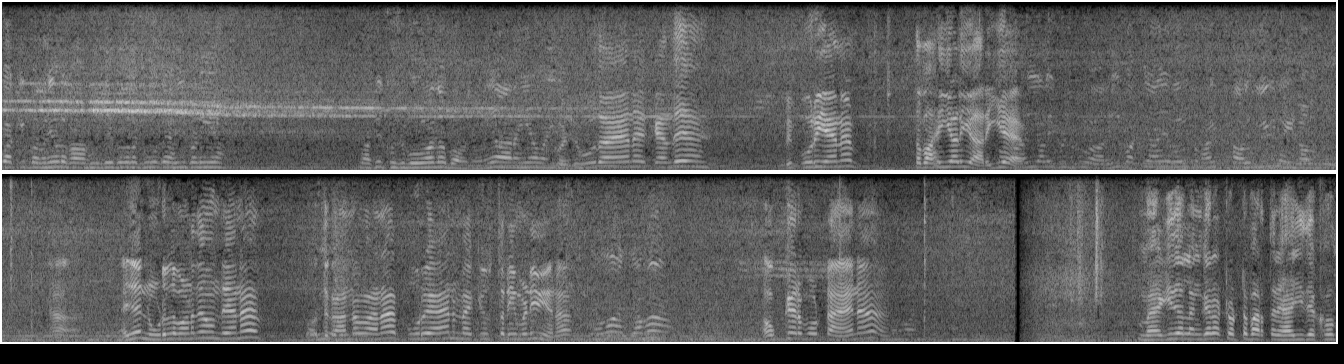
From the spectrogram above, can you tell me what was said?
ਬਾਕੀ ਪਤਾ ਨਹੀਂ ਹੁਣ ਖਾ ਖੂ ਕੇ ਪਤਾ ਲੱਗੂਗਾ ਕਿ ਬਣੀ ਆ। ਬਾਕੀ ਖੁਸ਼ਬੂਆਂ ਦਾ ਬਹੁਤ ਸੋਹਣੀਆਂ ਆ ਰਹੀਆਂ ਬਾਈ। ਖੁਸ਼ਬੂ ਤਾਂ ਐਨ ਕਹਿੰਦੇ ਆ ਵੀ ਪੂਰੀ ਐਨ ਤਬਾਹੀ ਵਾਲੀ ਆ ਰਹੀ ਹੈ। ਤਬਾਹੀ ਵਾਲੀ ਖੁਸ਼ਬੂ ਆ ਰਹੀ ਬਾਕੀ ਆ ਜੇ ਤਬਾਹੀ ਖਾ ਲੂਗੀ ਕਿ ਨਹੀਂ ਖਾ ਲੂਗੀ। ਹਾਂ। ਇਹ ਜੇ ਨੂਡਲ ਬਣਦੇ ਹੁੰਦੇ ਆ ਨਾ ਉਹ ਦੁਕਾਨਾਂ ਵਾ ਨਾ ਪੂਰੇ ਐਨ ਮੈਗੀ ਉਸ ਤਰੀ ਬਣੀ ਹੋਈ ਹੈ ਨਾ। ਜਮਾ ਜਮਾ। ਓਕੇ ਰਿਪੋਰਟਾਂ ਐ ਨਾ ਮੈਗੀ ਦਾ ਲੰਗਰ ਟੁੱਟ ਵਰਤ ਰਿਹਾ ਜੀ ਦੇਖੋ।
